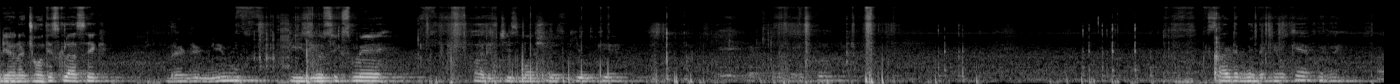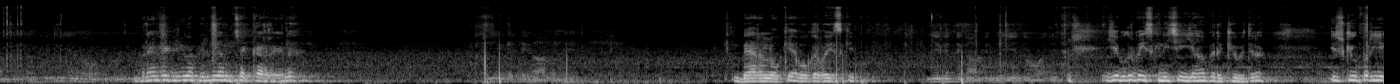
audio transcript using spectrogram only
डियाना चौंतीस classic branded new T zero six में हर एक चीज़ माशा इसकी ओके साइड पर देखिए ओके है फिर भी ब्रांडेड न्यू है फिर भी हम चेक कर रहे हैं ना। बैरल ओके अब बकर भाई इसकी। ये ये बकर भाई इसके नीचे यहाँ पे रखी हुई थी ना। इसके ऊपर ये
